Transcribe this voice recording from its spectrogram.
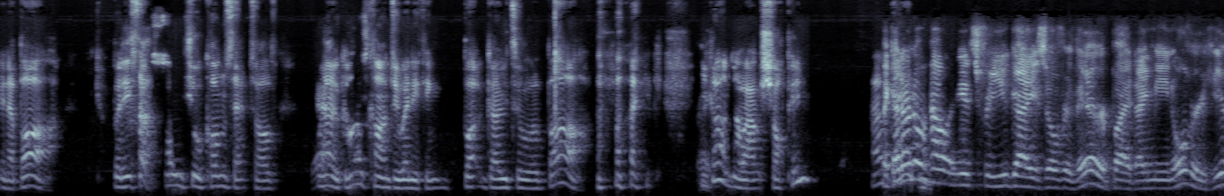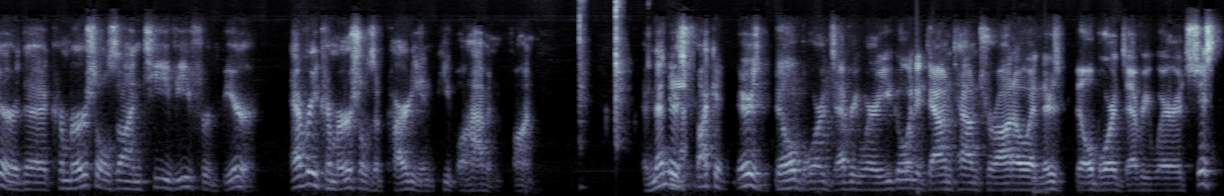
in a bar. But it's that social concept of Yeah. no guys can't do anything but go to a bar like you can't go out shopping How Like I don't know how it is for you guys over there, but I mean over here, the commercials on TV for beer, every commercial's a party and people having fun. And then there's fucking there's billboards everywhere. You go into downtown Toronto and there's billboards everywhere. It's just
